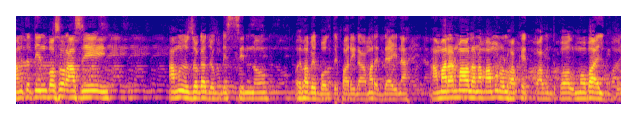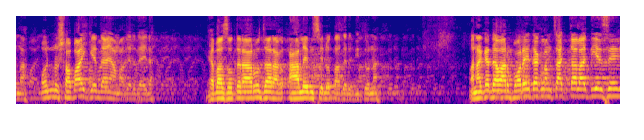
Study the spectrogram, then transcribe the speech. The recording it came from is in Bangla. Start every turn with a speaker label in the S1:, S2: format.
S1: আমি তো তিন বছর আছি। আমিও যোগাযোগ বিচ্ছিন্ন। ওইভাবে বলতে পারি না, আমার দেয় না। আমার আর মাওলানা মামুনুল হকের কল মোবাইল দিত না। অন্য সবাইকে দেয়, আমাদের দেয় না। হেফাজতের আরও যারা আলেম ছিল, তাদের দিত না। ওনাকে দেওয়ার পরেই দেখলাম চারতলা দিয়েছে।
